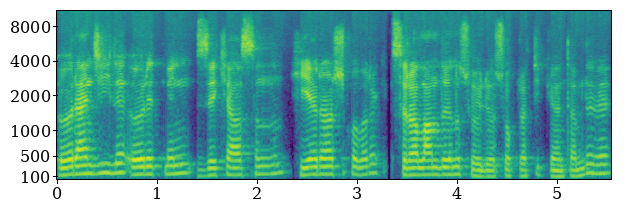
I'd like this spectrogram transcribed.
Öğrenci ile öğretmenin zekasının hiyerarşik olarak sıralandığını söylüyor Sokratik yöntemde ve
